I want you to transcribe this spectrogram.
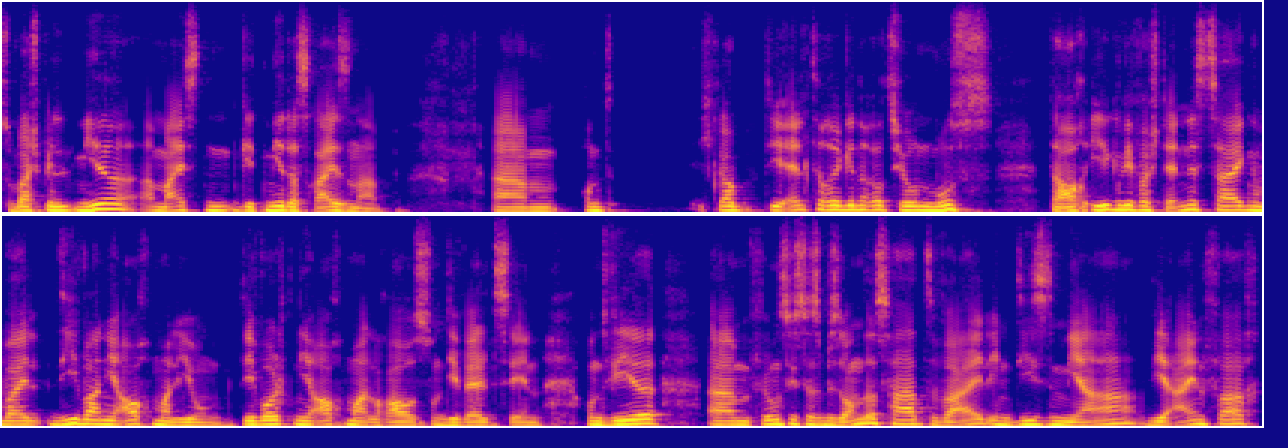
Zum Beispiel mir am meisten geht mir das Reisen ab. Ähm, und ich glaube, die ältere Generation muss da auch irgendwie Verständnis zeigen, weil die waren ja auch mal jung, die wollten ja auch mal raus und die Welt sehen. Und wir, ähm, für uns ist das besonders hart, weil in diesem Jahr wir einfach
